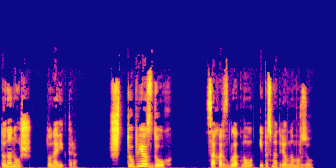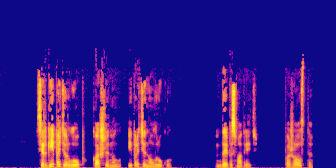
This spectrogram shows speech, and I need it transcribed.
то на нож, то на Виктора. «Чтоб я сдох!» Сахар сглотнул и посмотрел на Мурзу. Сергей потер лоб, кашлянул и протянул руку. «Дай посмотреть». «Пожалуйста».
